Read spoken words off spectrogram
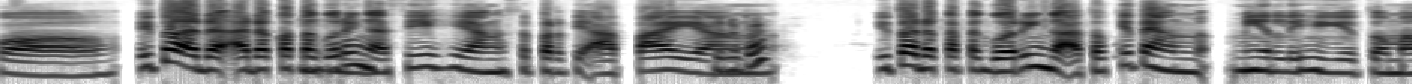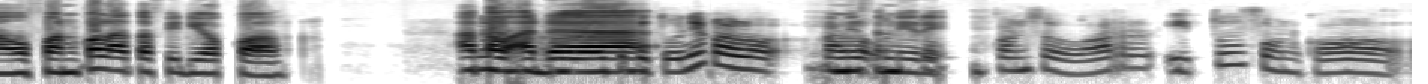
call. Itu ada ada kategori nggak sih yang seperti apa yang Kenapa? Itu ada kategori nggak atau kita yang milih gitu mau phone call atau video call atau Nah, ada eh, sebetulnya kalau ini kalau sendiri? untuk konselor itu phone call.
